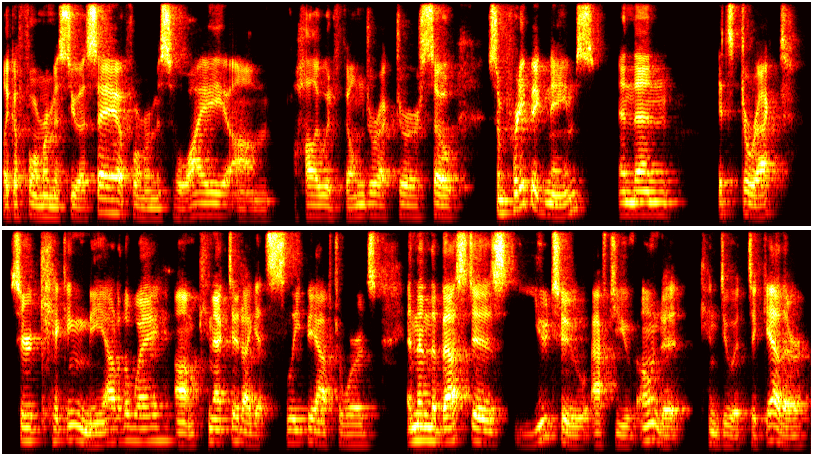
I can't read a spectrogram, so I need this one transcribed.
like a former Miss USA, a former Miss Hawaii, um, a Hollywood film director. So some pretty big names. And then it's direct. So you're kicking me out of the way. Um, connected, I get sleepy afterwards. And then the best is you two, after you've owned it, can do it together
